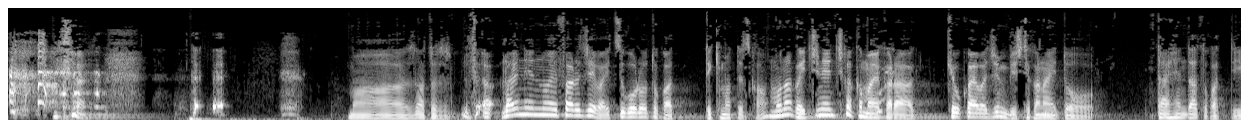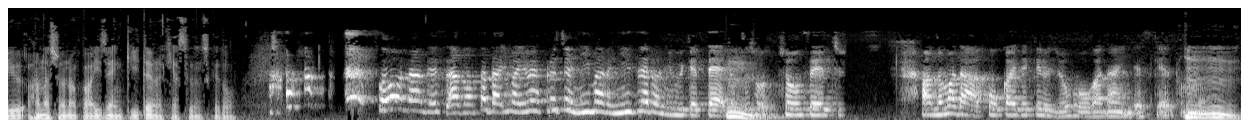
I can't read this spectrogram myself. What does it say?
まあ、あと、来年の FRJ はいつ頃とかって決まってるんですか？もうなんか1年近く前から協会は準備していかないと大変だとかっていう話をなんか以前聞いたような気がするんですけど。そうなんです。あの、ただ今 FRJ2020 に向けてちょっと調整中、うん、あの、まだ公開できる情報がないんですけれども。うんうん。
